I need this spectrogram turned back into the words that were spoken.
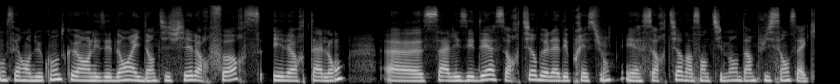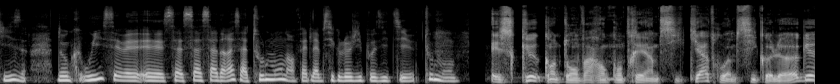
On s'est rendu compte qu'en les aidant à identifier leurs forces et leurs talents, euh, ça les aidait à sortir de la dépression et à sortir d'un sentiment d'impuissance acquise. Donc oui, c'est, euh, ça, ça s'adresse à tout le monde, en fait, la psychologie positive. Tout le monde. Est-ce que quand on va rencontrer un psychiatre ou un psychologue,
